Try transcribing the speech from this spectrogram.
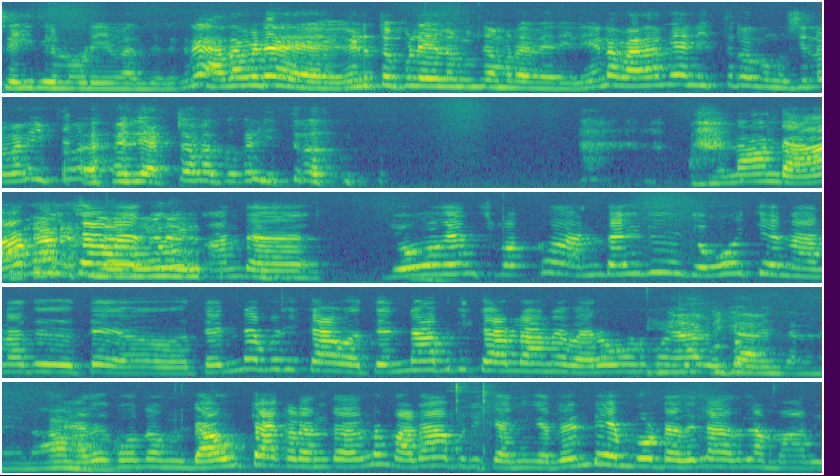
செய்திகளோடய வந்திருக்கிறேன். அதை விட எடுத்த பிள்ளைகளும் இந்த முறை வேற இல்லை. ஏன்னா வளமையா நித்துறதுங்க. சில வேளை இப்ப நித்துறது நான் அந்த அந்த ஜோகன்ஸ் பக்கம் அந்த இது யோசிச்சேன் நான் அது தெ- தென்னாப்பிரிக்காவை தென்னாப்பிரிக்காவிலான வரவணும். அது கொஞ்சம் டவுட்டா கிடந்தாலும் வட ஆப்பிரிக்கா. நீங்க ரெண்டையும் போட்டதுல அதுல மாறி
